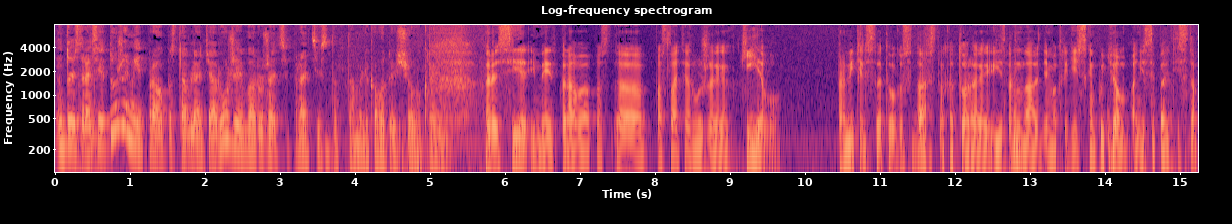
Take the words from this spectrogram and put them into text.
Ну, то есть Россия тоже имеет право поставлять оружие и вооружать сепаратистов там, или кого-то еще в Украину? Россия имеет право э, послать оружие Киеву, правительство этого государства, которое избрано демократическим путем, а не сепаратистом.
